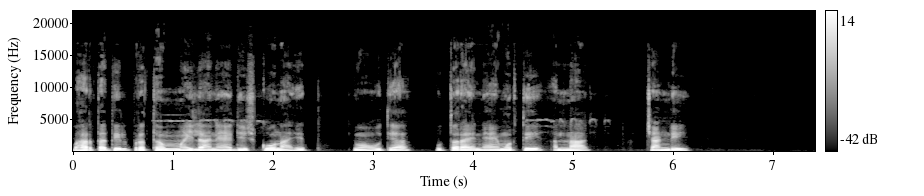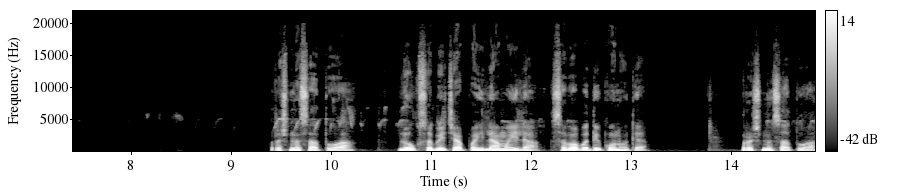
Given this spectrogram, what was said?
भारतातील प्रथम महिला न्यायाधीश कोण आहेत किंवा होत्या? उत्तर आहे न्यायमूर्ती अण्णा चांडी. प्रश्न सातवा लोकसभेच्या पहिल्या महिला सभापती कोण होत्या? प्रश्न सातवा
